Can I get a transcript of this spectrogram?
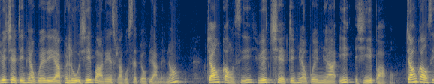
ရွေးချယ်တင်မြှောက်ပွဲတွေကဘယ်လိုအရေးပါတယ်ဆိုတာကိုဆက်ပြောပြမယ်เนาะ။ကျောင်းကောင်စီရွေးချယ်တင်မြှောက်ပွဲများဤအရေးပါပေါ့။ကျောင်းကောင်စီ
